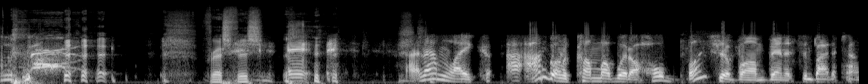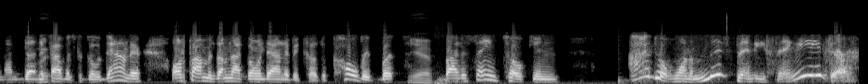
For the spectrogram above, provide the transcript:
Fresh fish. and, and I'm like, I, am going to come up with a whole bunch of um, venison by the time I'm done. If I was to go down there, all the problem is I'm not going down there because of COVID. But yeah. by the same token, I don't want to miss anything either.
